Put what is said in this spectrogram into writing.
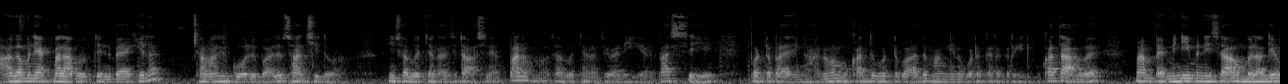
ආගමනයක් බලාපොරොත්තු වෙන්න බෑ කියලා තමන්ගේ ගෝල බාලයෝ සංසිඳවනවා. ඉතින් සර්වචනංශයට ආසනයක් පනවනවා. සර්වචනංශ වැඩි ගියාට පස්සේ පොට්ටපාදෙන් අහනවා මොකද්ද පොට්ටපාද මං එනකොට කර කර හිටපු කතාව මං පැමිණීම නිසා උඹලගේ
